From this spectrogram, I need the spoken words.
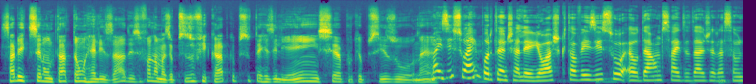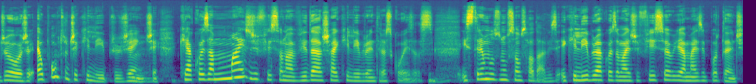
sabe que você não está tão realizado e você fala, mas eu preciso ficar porque eu preciso ter resiliência, porque eu preciso, né? Mas isso é importante, Ale, eu acho que talvez isso é o downside da geração de hoje. É o ponto de equilíbrio, gente, que é a coisa mais difícil na vida é achar equilíbrio entre as coisas. Extremos não são saudáveis. Equilíbrio é a coisa mais difícil e a mais importante.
